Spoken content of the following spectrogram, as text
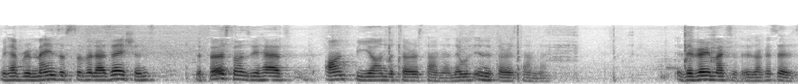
we have remains of civilizations. The first ones we have aren't beyond the Torah's timeline; they're within the Torah's timeline. They're very much, like I said,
